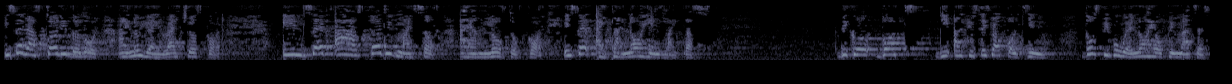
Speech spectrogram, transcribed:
He said, I've studied the Lord. I know you are a righteous God. He said, I have studied myself. I am loved of God. He said, I cannot hang like this. Because, but the accusation continued. Those people were not helping matters.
